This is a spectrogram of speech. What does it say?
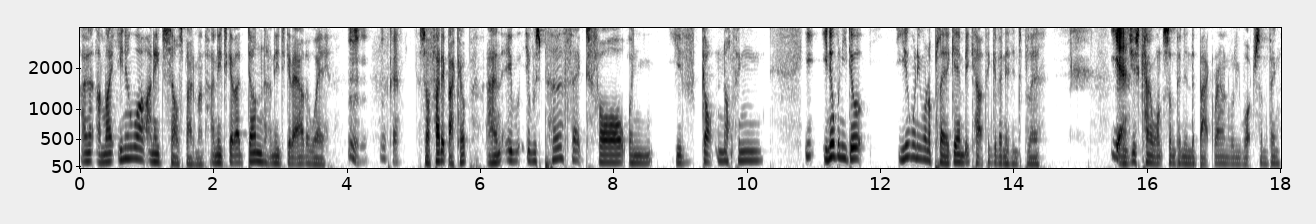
and I'm like, you know what? I need to sell Spider Man. I need to get that done. I need to get it out of the way. hmm, okay. So I fired it back up, and it it was perfect for when you've got nothing. You, you know when you don't. You know when you want to play a game, but you can't think of anything to play. Yeah. You just kind of want something in the background while you watch something.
